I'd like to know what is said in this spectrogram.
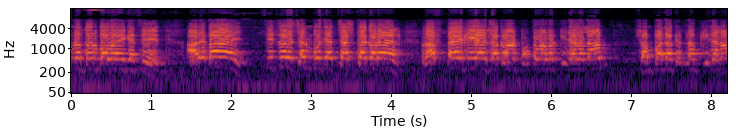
আমরা দুর্বল হয়ে গেছি। আরে ভাই সিচুয়েশন বোঝার চেষ্টা করেন। রাস্তায় দিয়ে যখন প্রথম আলোর কি জানো নাম? সম্পাদকের নাম কি জানো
